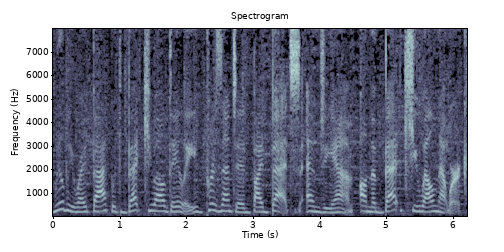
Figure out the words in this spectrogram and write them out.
We'll be right back with BetQL Daily, presented by BetMGM on the BetQL network.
